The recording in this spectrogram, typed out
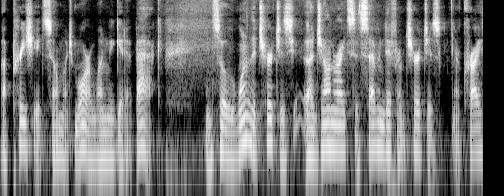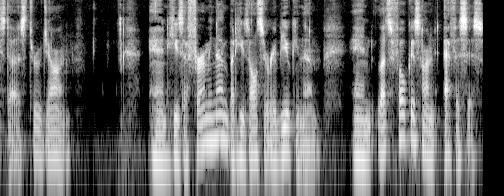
appreciate so much more when we get it back. And so one of the churches, uh, John writes to seven different churches, or Christ does through John. And he's affirming them, but he's also rebuking them. And let's focus on Ephesus,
